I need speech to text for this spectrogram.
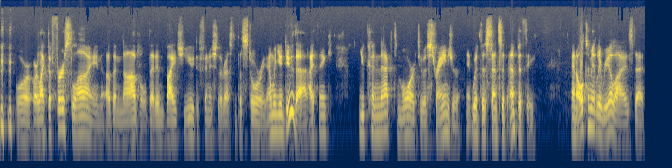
or, or like the first line of a novel that invites you to finish the rest of the story. And when you do that, I think you connect more to a stranger with a sense of empathy and ultimately realize that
